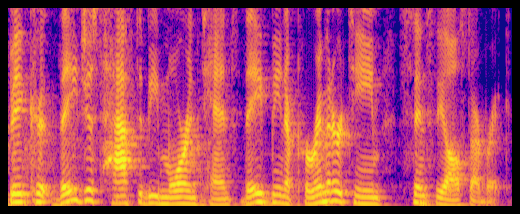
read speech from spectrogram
big. They just have to be more intense. They've been a perimeter team since the All Star break.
